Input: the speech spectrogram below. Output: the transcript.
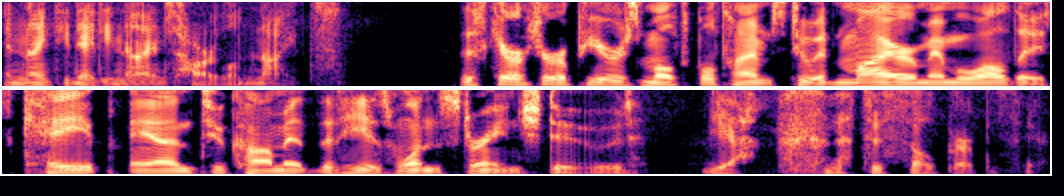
and 1989's Harlem Nights. This character appears multiple times to admire Mamuwalde's cape and to comment that he is one strange dude. Yeah, that's his sole purpose here.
